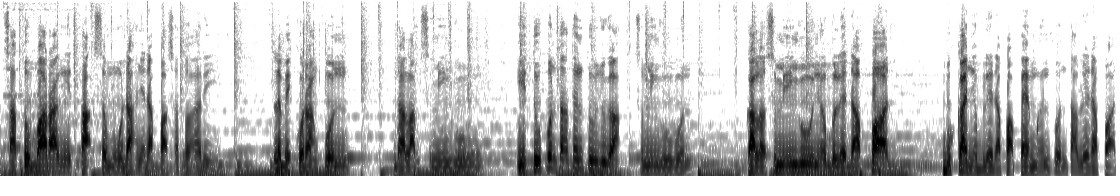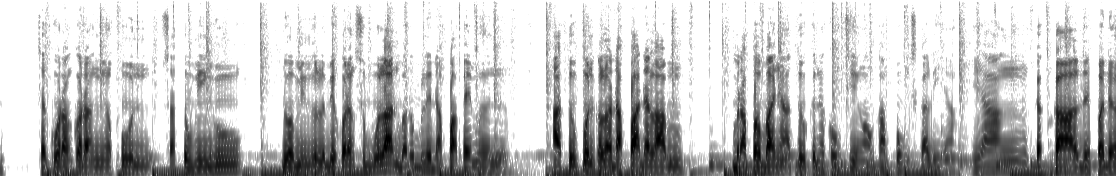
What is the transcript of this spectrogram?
Satu barang ni tak semudahnya dapat satu hari. Lebih kurang pun dalam seminggu. Itu pun tak tentu juga seminggu pun. Kalau seminggunya boleh dapat bukannya boleh dapat payment pun tak boleh dapat. Sekurang-kurangnya pun satu minggu dua minggu lebih kurang sebulan baru boleh dapat payment. Itu pun kalau dapat dalam berapa banyak tu kena kongsi dengan orang kampung sekali ya. Yang kekal daripada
